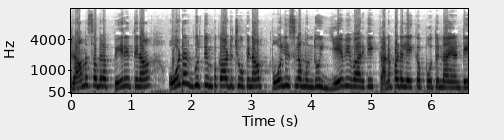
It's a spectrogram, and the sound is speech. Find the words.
గ్రామ సభల పేరెత్తిన ఓటర్ గుర్తింపు కార్డు చూపిన పోలీసుల ముందు ఏవి వారికి కనపడలేకపోతున్నాయంటే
